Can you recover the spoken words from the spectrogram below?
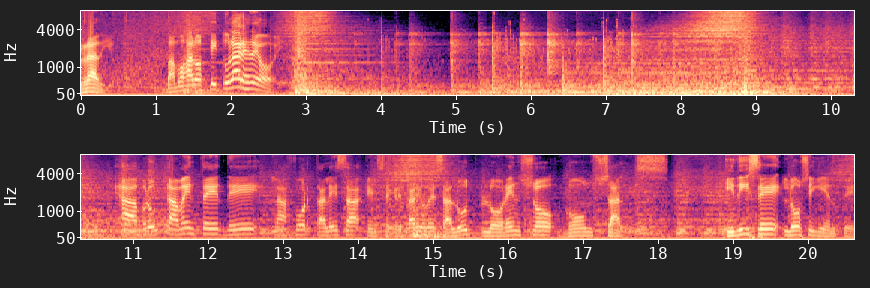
radio. Vamos a los titulares de hoy. Abruptamente de la fortaleza el secretario de salud Lorenzo González y dice lo siguiente,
